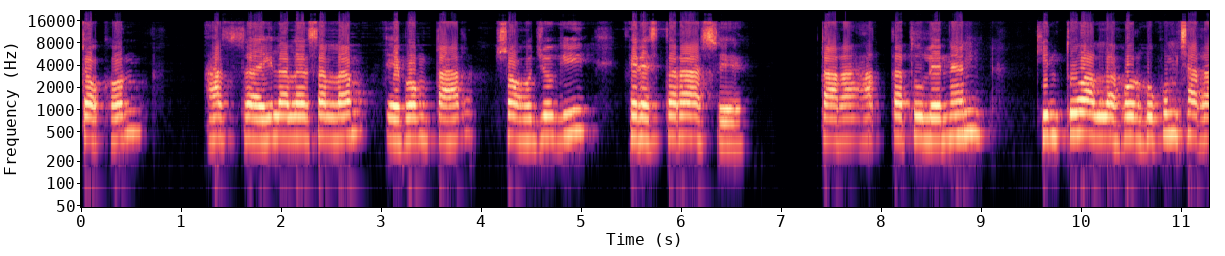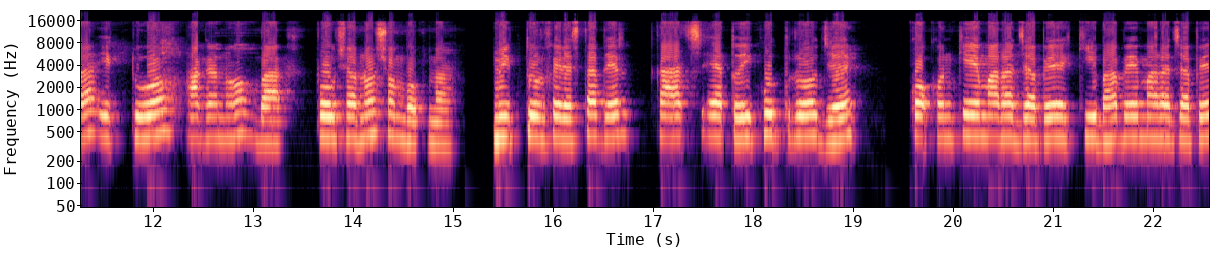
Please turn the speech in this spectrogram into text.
তখন আজরাইল আলাইহিস সালাম এবং তার সহযোগী ফেরেশতারা আসে। তারা আত্মা তুলে নেন, কিন্তু আল্লাহর হুকুম ছাড়া একটুও আগানো বা পৌঁছানো সম্ভব না। মৃত্যুর ফেরেশতাদের কাজ এতই ক্ষুদ্র যে কখন কে মারা যাবে কীভাবে যাবে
